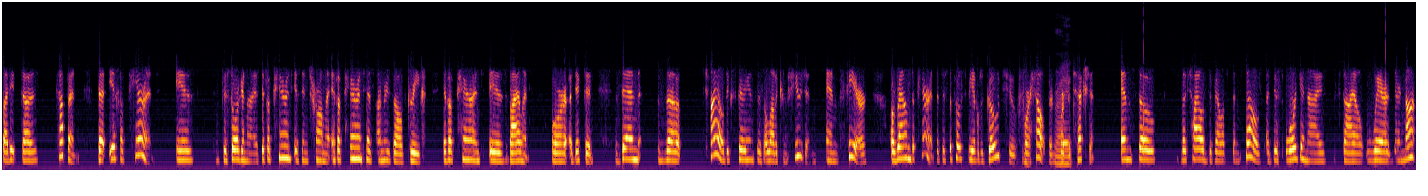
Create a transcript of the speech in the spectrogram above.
but it does happen that if a parent is disorganized, if a parent is in trauma, if a parent has unresolved grief, if a parent is violent or addicted, then the child experiences a lot of confusion and fear around the parent that they're supposed to be able to go to for mm. help and for protection. And so the child develops themselves a disorganized style where they're not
